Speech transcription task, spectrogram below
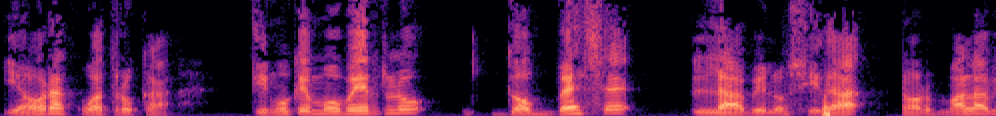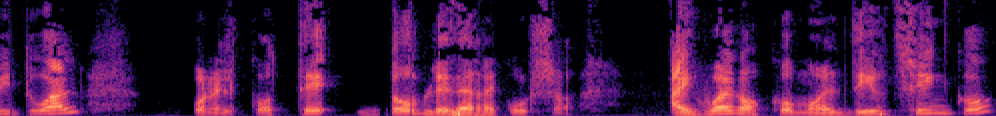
y ahora 4K. Tengo que moverlo dos veces la velocidad normal habitual con el coste doble de recursos. Hay juegos como el Dirt 5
